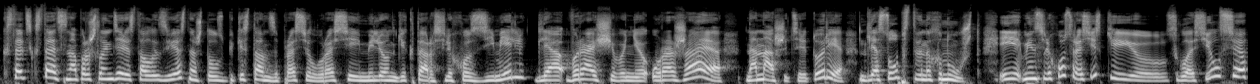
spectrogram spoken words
Кстати, кстати, на прошлой неделе стало известно, что Узбекистан запросил у России миллион гектар сельхозземель для выращивания урожая на нашей территории для собственных нужд. И Минсельхоз российский э, согласился,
